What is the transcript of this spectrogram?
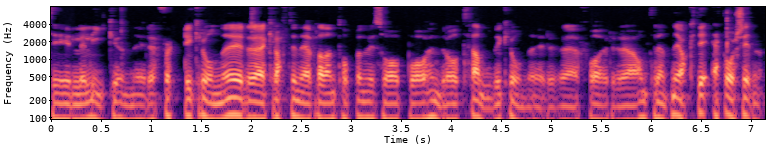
til like under 40 kroner, kraftig ned fra den toppen vi så på 130 kroner for omtrent nøyaktig ett år siden.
